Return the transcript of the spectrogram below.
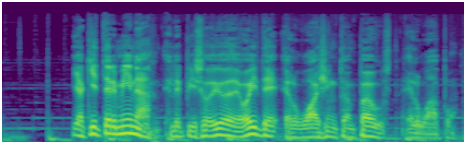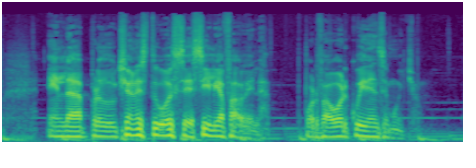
Y aquí termina el episodio de hoy de El Washington Post, El Guapo. En la producción estuvo Cecilia Favela. Por favor, cuídense mucho.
